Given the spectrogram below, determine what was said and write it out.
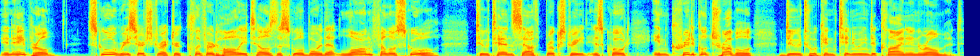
In April, School Research Director Clifford Hawley tells the school board that Longfellow School, 210 South Brook Street, is, quote, in critical trouble due to a continuing decline in enrollment.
